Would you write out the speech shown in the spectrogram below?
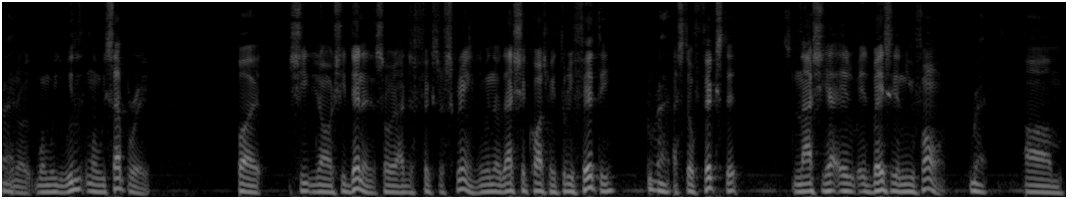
Right. You know, when we, we when we separate. But she, you know, she didn't, so I just fixed her screen. Even though that shit cost me three fifty, Right, I still fixed it. So now she, ha- it, it's basically a new phone. right. Um,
